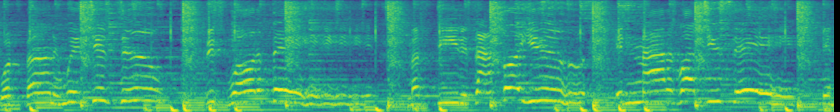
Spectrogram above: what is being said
What burning witches do. This world of fate must be designed for you. It matters what you say, it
